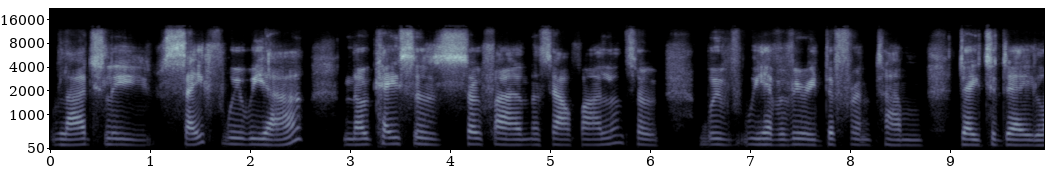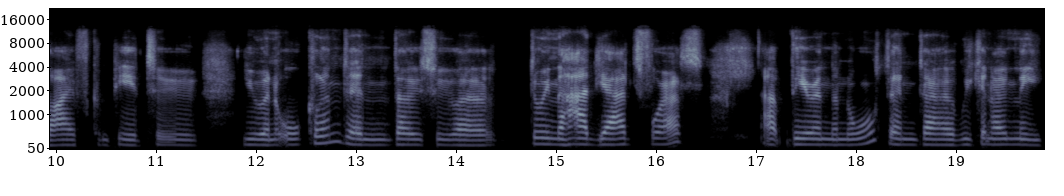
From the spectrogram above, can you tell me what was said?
largely safe where we are. No cases so far in the South Island, so we've we have a very different day to day life compared to you in Auckland and those who are doing the hard yards for us up there in the north, and uh, we can only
